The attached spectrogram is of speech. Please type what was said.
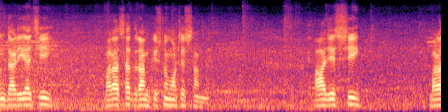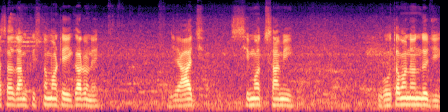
এখন দাঁড়িয়ে আছি বারাসাত রামকৃষ্ণ মঠের সামনে। আজ এসছি বারাসাত রামকৃষ্ণ মঠে এই কারণে যে আজ শ্রীমৎ স্বামী গৌতমানন্দজি,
